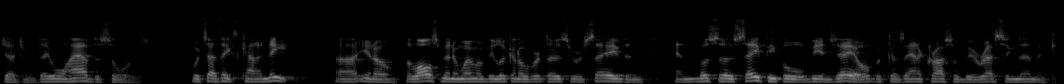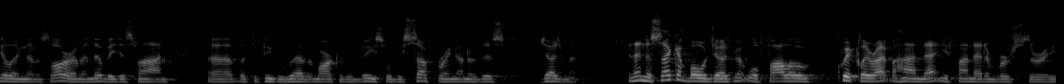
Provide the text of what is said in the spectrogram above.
judgment. They won't have the sores, which I think is kind of neat. Uh, you know, the lost men and women will be looking over at those who are saved, and, and most of those saved people will be in jail because Antichrist will be arresting them and killing them and slaughtering them, and they'll be just fine. Uh, but the people who have the mark of the beast will be suffering under this judgment. And then the second bowl judgment will follow quickly right behind that, and you find that in verse 3.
